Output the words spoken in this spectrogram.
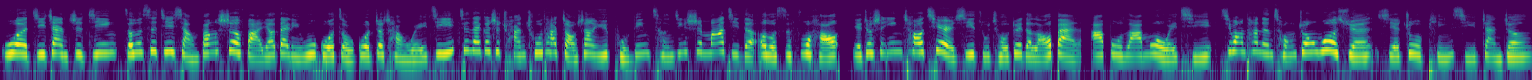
乌俄激战至今，泽伦斯基想方设法要带领乌国走过这场危机，现在更是传出他找上与普丁曾经是麻吉的俄罗斯富豪，也就是英超切尔西足球队的老板阿布拉莫维奇，希望他能从中斡旋，协助平息战争。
